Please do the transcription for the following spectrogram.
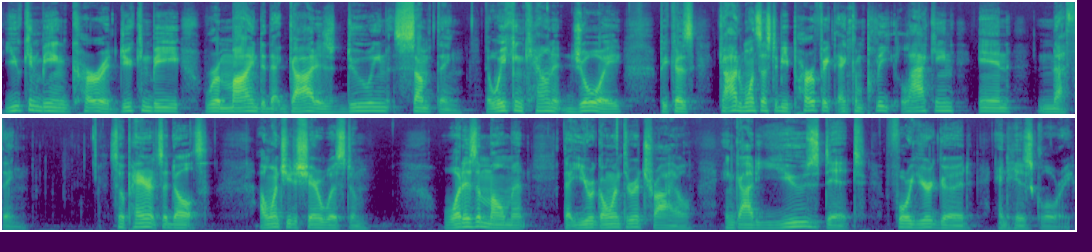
you can be encouraged. You can be reminded that God is doing something, that we can count it joy because God wants us to be perfect and complete, lacking in nothing. So, parents, adults, I want you to share wisdom. What is a moment that you're going through a trial and God used it for your good and His glory?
